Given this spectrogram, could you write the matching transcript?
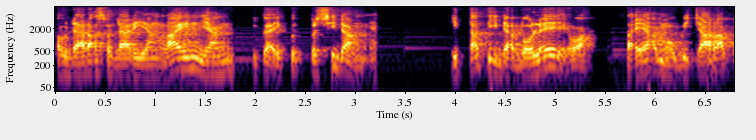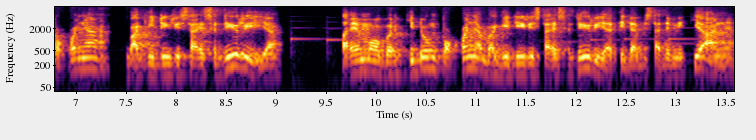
saudara-saudari yang lain yang juga ikut bersidang ya. Kita tidak boleh wah saya mau bicara pokoknya bagi diri saya sendiri ya. Saya mau berkidung pokoknya bagi diri saya sendiri ya tidak bisa demikian ya.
